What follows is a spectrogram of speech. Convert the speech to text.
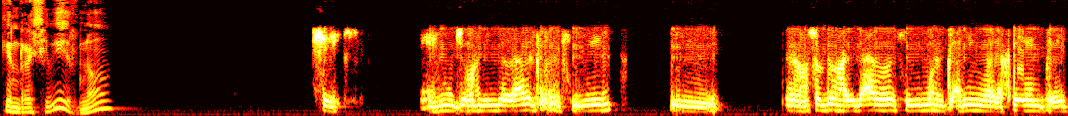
que en recibir, ¿no? Sí, es mucho más lindo dar que recibir, y, pero nosotros al dar recibimos el cariño de la gente,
